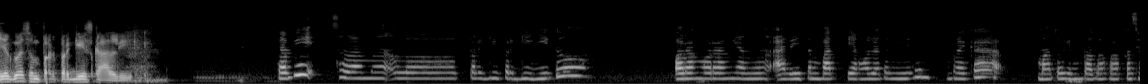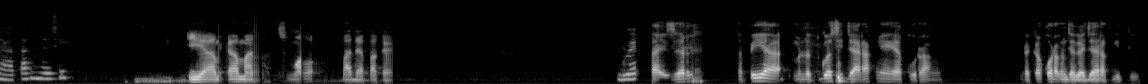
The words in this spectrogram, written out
Iya, gue sempat pergi sekali. Tapi selama lo pergi-pergi gitu, orang-orang yang ada di tempat yang lo datengin itu mereka matuhin protokol kesehatan gak sih? Iya, mereka mat- semua pada pakai Gue sanitizer. Tapi ya menurut gue sih jaraknya ya kurang. Mereka kurang jaga jarak gitu.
